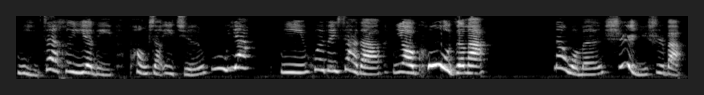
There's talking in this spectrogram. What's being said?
你在黑夜里碰上一群乌鸦，你会被吓得尿裤子吗？那我们试一试吧。”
